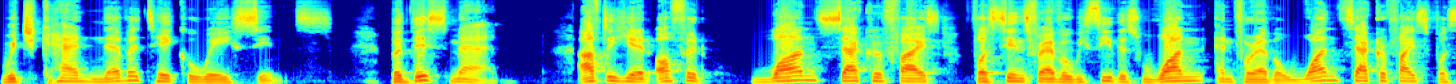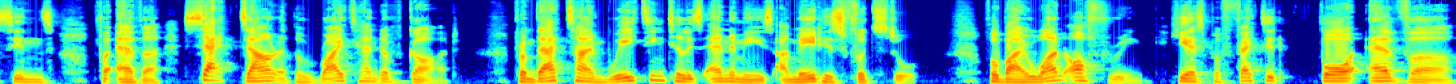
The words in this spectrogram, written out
which can never take away sins. But this man, after he had offered one sacrifice for sins forever, we see this one and forever, one sacrifice for sins forever, sat down at the right hand of God. From that time, waiting till his enemies are made his footstool. For by one offering, he has perfected forever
